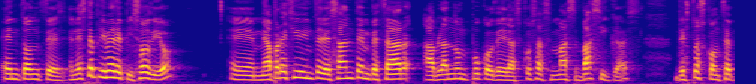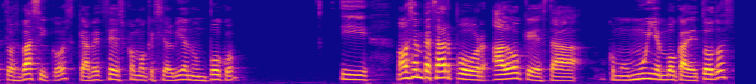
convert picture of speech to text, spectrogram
Entonces, en este primer episodio eh, me ha parecido interesante empezar hablando un poco de las cosas más básicas, de estos conceptos básicos que a veces como que se olvidan un poco. Y vamos a empezar por algo que está como muy en boca de todos.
